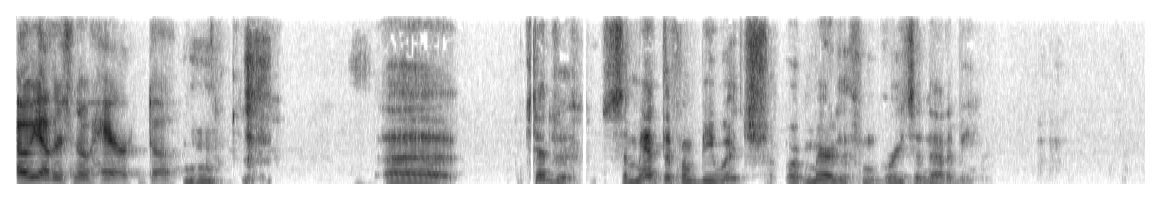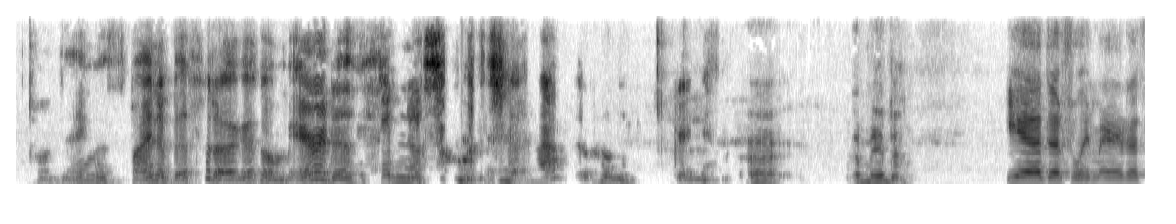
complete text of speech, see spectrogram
Oh yeah, there's no hair. Duh. Uh, Kendra, Samantha from Bewitch or Meredith from Grey's Anatomy? Oh dang, the spina bifida. I gotta go Meredith. She knows so much about it. Great. Uh, Amanda? Yeah, definitely Meredith.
